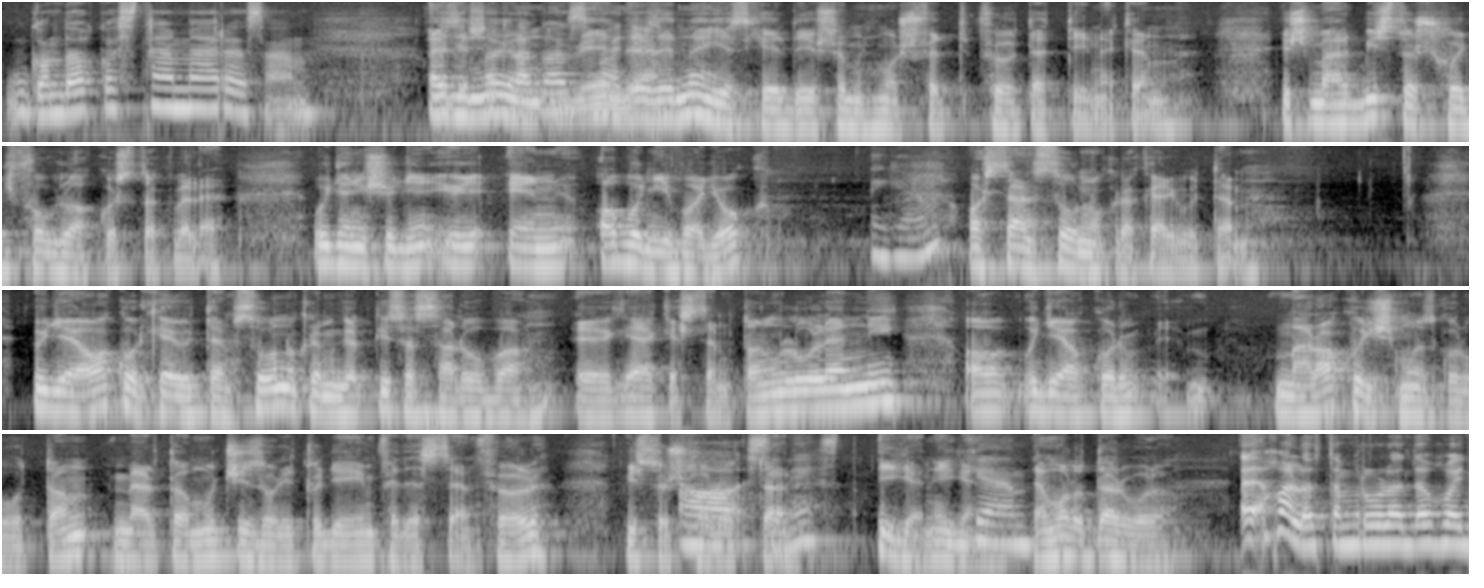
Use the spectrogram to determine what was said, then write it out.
gondolkoztál már ezen? Ez egy, nagyon, az ez egy nehéz kérdés, amit most föltettél nekem. És már biztos, hogy foglalkoztak vele. Ugyanis hogy én, én abonyi vagyok, Igen. aztán szónokra kerültem. Ugye akkor kerültem szónokra, amíg a Tiszaszállóba elkezdtem tanuló lenni, a, ugye akkor már akkor is mozgolódtam, mert a Mucsi Zolit ugye én fedeztem föl, biztos a hallottál. Színészt? Igen, igen, igen. Nem hallottál róla? Hallottam róla, de hogy...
